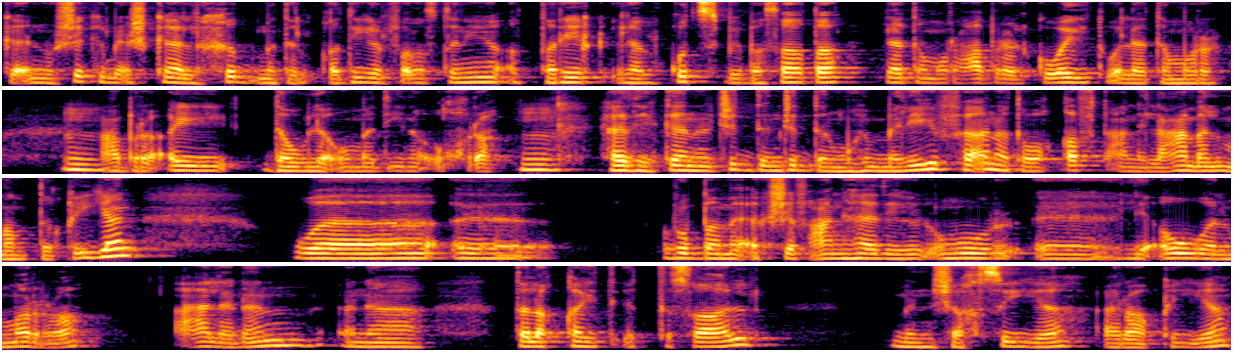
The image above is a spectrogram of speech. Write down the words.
كأنه شكل من أشكال خدمة القضية الفلسطينية الطريق إلى القدس ببساطة لا تمر عبر الكويت ولا تمر عبر أي دولة أو مدينة أخرى. م. هذه كانت جدا جدا مهمة لي فأنا توقفت عن العمل منطقيا وربما آه، أكشف عن هذه الأمور آه، لأول مرة علنا. أنا تلقيت اتصال من شخصية عراقية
